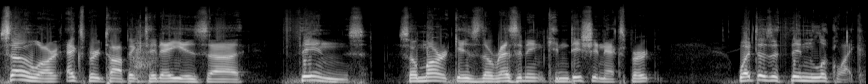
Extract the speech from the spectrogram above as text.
So our expert topic today is uh, thins. So, Mark is the resident condition expert. What does a thin look like?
